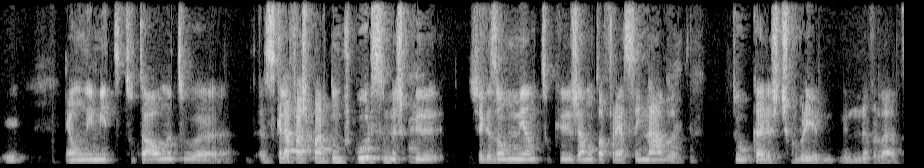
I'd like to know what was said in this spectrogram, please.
que é um limite total na tua... Se calhar faz parte de um percurso, mas que é. chegas a um momento que já não te oferecem nada tu queiras descobrir, na verdade.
